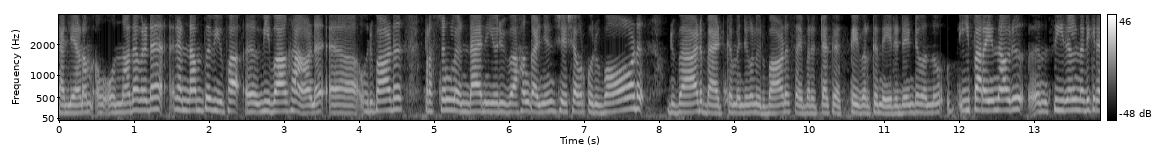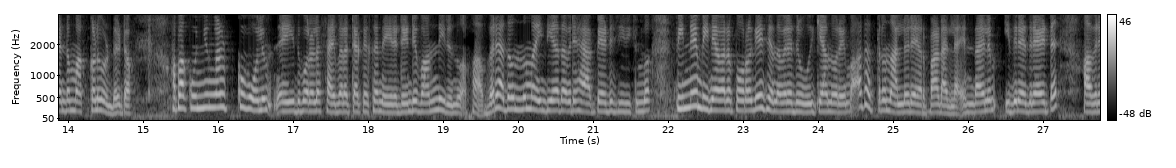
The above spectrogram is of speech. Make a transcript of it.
കല്യാണം ഒന്നാമത് അവരുടെ രണ്ടാമത്തെ വിവാ വിവാഹമാണ്. ഒരുപാട് പ്രശ്നങ്ങൾ ഉണ്ടായിരുന്നു ഈ ഒരു വിവാഹം കഴിഞ്ഞതിന് ശേഷം അവർക്ക് ഒരുപാട് ഒരുപാട് ബാഡ് കമന്റുകൾ ഒരുപാട് സൈബർ അറ്റാക്ക് ഒക്കെ ഇവർക്ക് നേരിടേണ്ടി വന്നു. ഈ പറയുന്ന ആ ഒരു സീരിയൽ നടിക്ക് രണ്ട് മക്കളും ഉണ്ട് കേട്ടോ. അപ്പോൾ ആ കുഞ്ഞുങ്ങൾക്ക് പോലും ഇതുപോലുള്ള സൈബർ അറ്റാക്ക് ഒക്കെ നേരിടേണ്ടി വന്നിരുന്നു. അപ്പോൾ അവരതൊന്നും മൈൻഡ് ചെയ്യാതെ അവർ ഹാപ്പി ആയിട്ട് ജീവിക്കുമ്പോൾ പിന്നെയും പിന്നെ അവരുടെ പുറകെ ചെന്ന് അവരെ ദ്രോഹിക്കുക എന്ന് പറയുമ്പോൾ അതത്ര നല്ലൊരു ഏർപ്പാടല്ല. എന്തായാലും ഇതിനെതിരായിട്ട് അവർ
